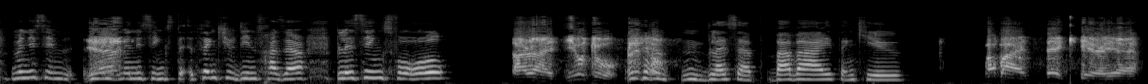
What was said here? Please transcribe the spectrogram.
many things. Yeah. Many, many things. Thank you, Dean Fraser. Blessings for all. All right, you too. Bless up. Bless up. Bye bye. Thank you. Bye bye. Take care, yeah.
